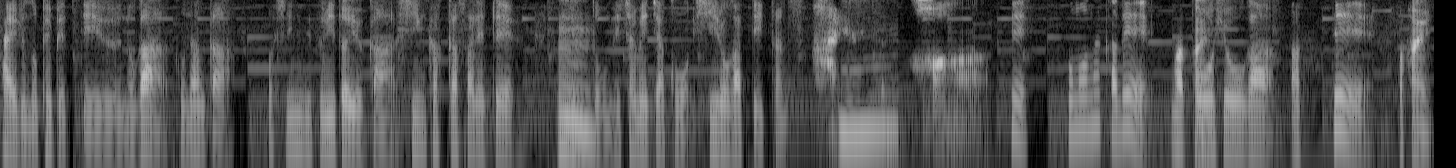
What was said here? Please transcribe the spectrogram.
カエルのペペっていうのが、こうなんか、こう真実味というか、神格化されて、うんえっと、めちゃめちゃこう広がっていったんです。はい。うんはその中で、まあ、はい投票があって、あ。はい。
